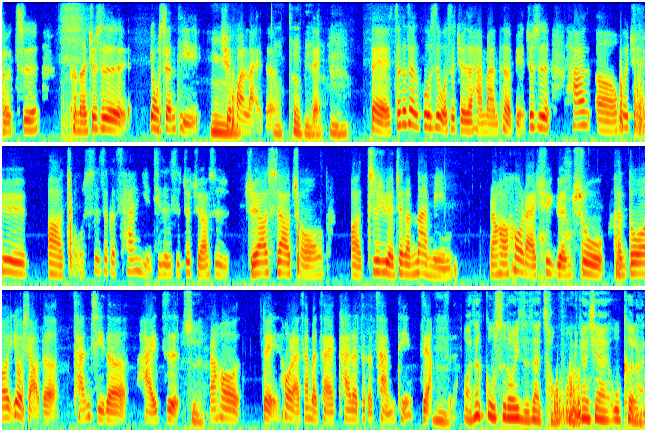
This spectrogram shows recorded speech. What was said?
而知，可能就是用身体去换来的，特别对，嗯，对，这个这个故事我是觉得还蛮特别，就是他呃会去啊从事这个餐饮，其实是最主要是主要是要从呃支援这个难民，然后后来去援助很多幼小的残疾的孩子，是，然后。对，后来他们才开了这个餐厅，这样子。哇，这个故事都一直在重复。你看，现在乌克兰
